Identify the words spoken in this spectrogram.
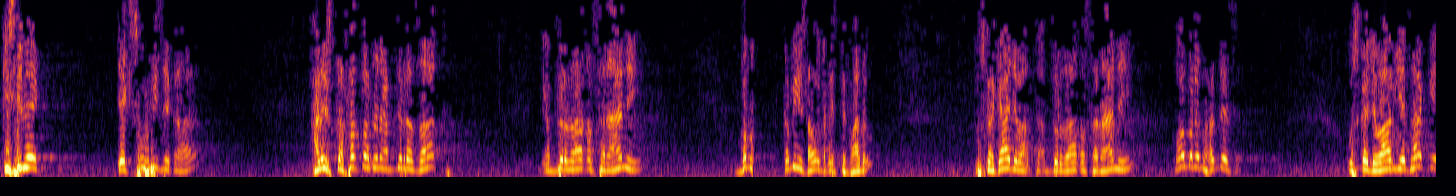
کسی نے ایک صوفی سے کہا ہر استفت پر عبد الرزاق؟ عبد الرزاق سرانی کبھی سعود کا استفادہ اس کا کیا جواب تھا؟ عبد الرزاق سرانی بہت بڑے محدث سے اس کا جواب یہ تھا کہ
